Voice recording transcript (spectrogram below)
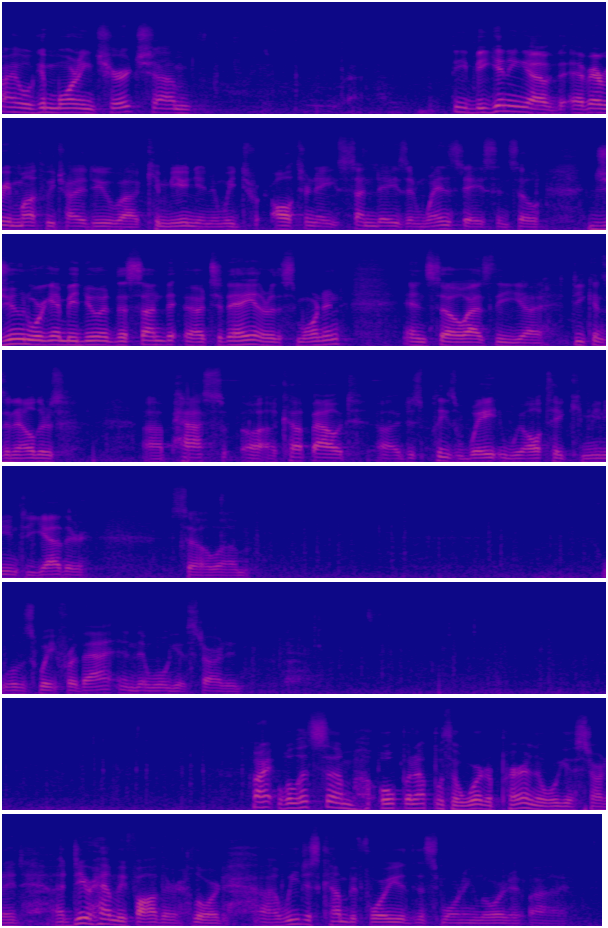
All right, well, good morning, church. Um, the beginning of, of every month, we try to do uh, communion, and we tr- alternate Sundays and Wednesdays. And so, June, we're going to be doing this Sunday uh, today or this morning. And so, as the uh, deacons and elders uh, pass uh, a cup out, uh, just please wait, and we all take communion together. So, um, we'll just wait for that, and then we'll get started. All right, well, let's um, open up with a word of prayer and then we'll get started. Uh, dear Heavenly Father, Lord, uh, we just come before you this morning, Lord, uh,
